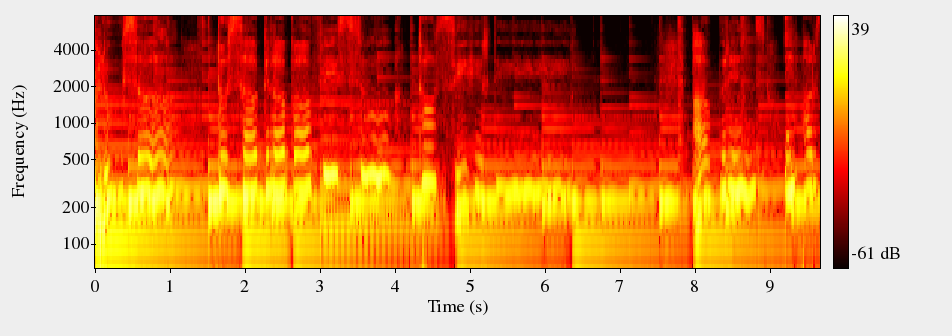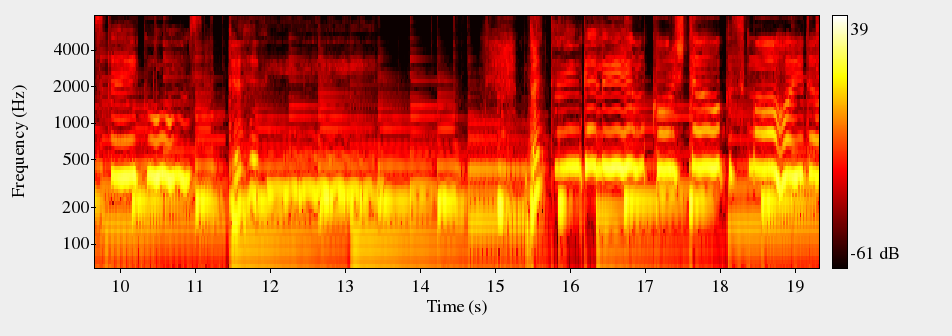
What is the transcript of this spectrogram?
Klusa tu saglabā visu to sirdī. Aprins un pārsteigums tevī. Bet engelim, kurš tev kas maida,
